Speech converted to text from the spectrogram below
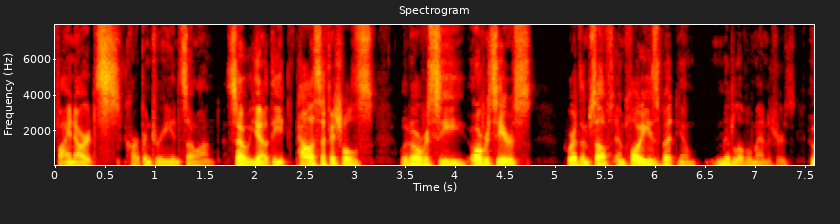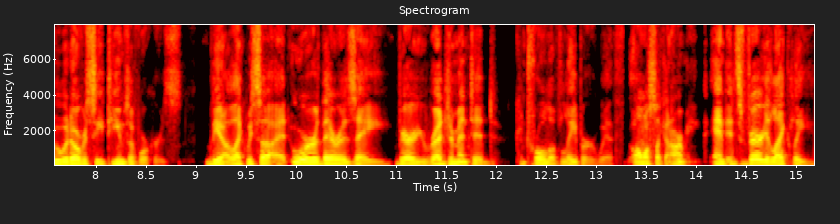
fine arts, carpentry, and so on. So, you know, the palace officials would oversee overseers who are themselves employees, but you know, mid-level managers, who would oversee teams of workers. You know, like we saw at Ur, there is a very regimented control of labor with almost like an army. And it's very likely,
